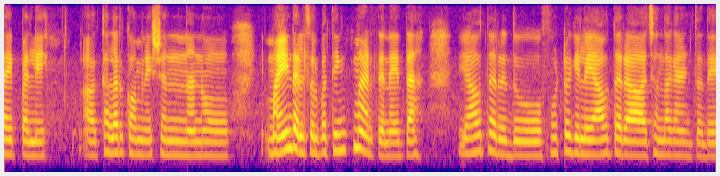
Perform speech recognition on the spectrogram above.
ಟೈಪಲ್ಲಿ ಕಲರ್ ಕಾಂಬಿನೇಷನ್ ನಾನು ಮೈಂಡಲ್ಲಿ ಸ್ವಲ್ಪ ಥಿಂಕ್ ಮಾಡ್ತೇನೆ, ಆಯಿತಾ? ಯಾವ ಥರದ್ದು ಫೋಟೋಗೆಲ್ಲ ಯಾವ ಥರ ಚೆಂದ ಕಾಣ್ತದೆ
